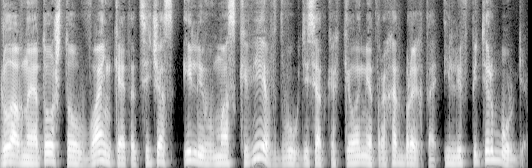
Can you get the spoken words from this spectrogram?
Главное то, что Ванька этот сейчас или в Москве в двух десятках километрах от Брехта, или в Петербурге.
